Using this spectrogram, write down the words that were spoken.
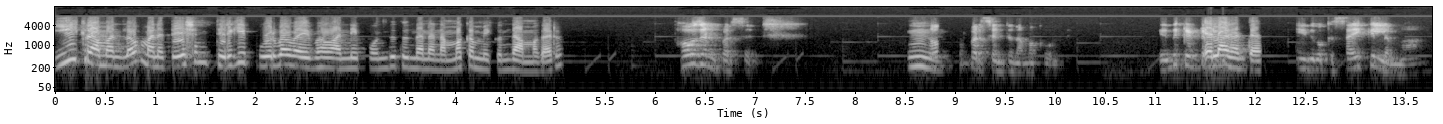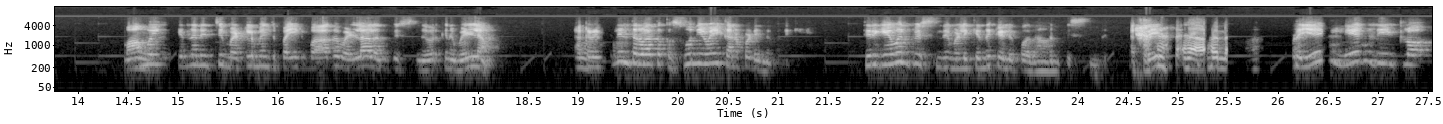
ఈ క్రమంలో మన దేశం తిరిగి పూర్వ వైభవాన్ని పొందుతుందన్న నమ్మకం మీకుందా అమ్మగారు? థౌజండ్ పర్సెంట్. పర్సెంట్ నమ్మకం ఉంది. ఎందుకంటే ఎలాగంటారు? ఇది ఒక సైకిల్ అమ్మా. మామూలుగా కింద నుంచి మెట్ల మీద పైకి బాగా వెళ్ళాలనిపిస్తుంది. ఎవరికైనా వెళ్ళాం. అక్కడ వెళ్ళిన తర్వాత ఒక శూన్యమే కనపడింది మనకి. తిరిగి ఏమనిపిస్తుంది? మళ్ళీ కిందకి వెళ్ళిపోదాం అనిపిస్తుంది? ఇప్పుడు ఏమి లేదు దీంట్లో.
